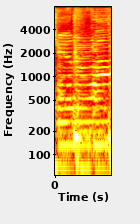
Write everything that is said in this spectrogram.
generosity.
